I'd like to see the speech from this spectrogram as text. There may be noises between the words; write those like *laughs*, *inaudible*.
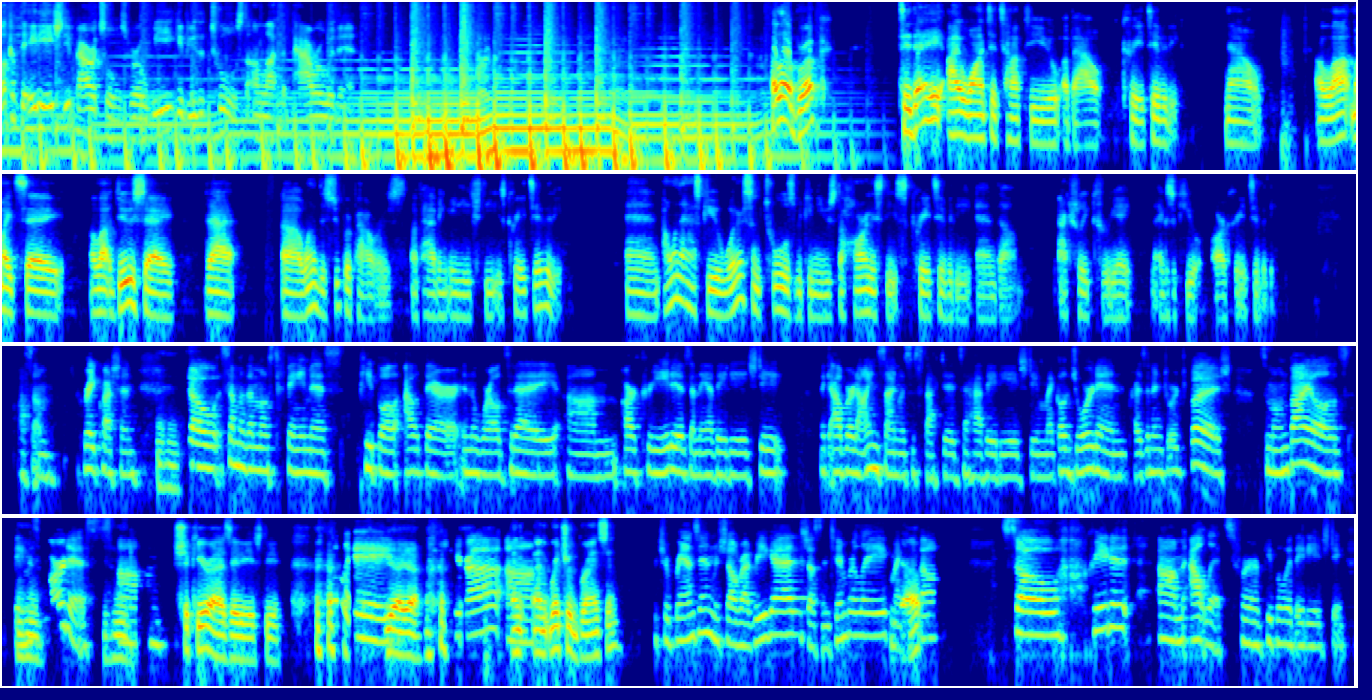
Welcome to ADHD Power Tools, where we give you the tools to unlock the power within. Hello, Brooke. Today, I want to talk to you about creativity. Now, a lot might say, a lot do say that uh, one of the superpowers of having ADHD is creativity. And I want to ask you, what are some tools we can use to harness this creativity and um, actually create and execute our creativity? Awesome. Great question. Mm-hmm. So, some of the most famous people out there in the world today um, are creatives and they have ADHD. Like Albert Einstein was suspected to have ADHD, Michael Jordan, President George Bush, Simone Biles, famous mm-hmm. artists. Mm-hmm. Um, Shakira has ADHD. Really? *laughs* yeah, yeah. Shakira. Um, *laughs* and, and, Richard Branson. Richard Branson, Michelle Rodriguez, Justin Timberlake, Michael yep. Bell. So, creative um, outlets for people with ADHD.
